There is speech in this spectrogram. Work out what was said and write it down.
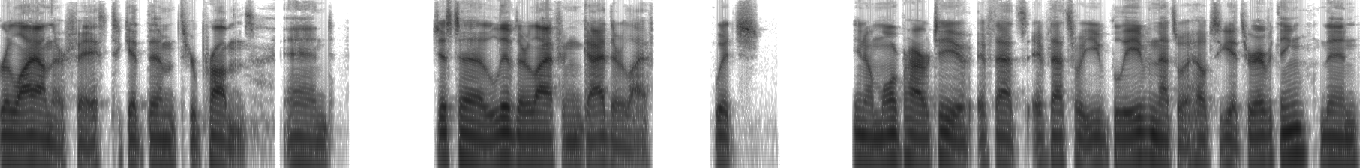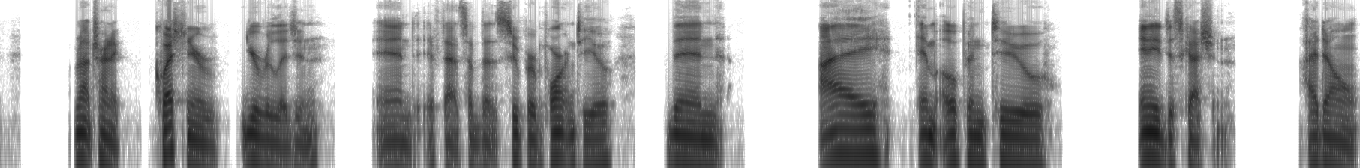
rely on their faith to get them through problems and just to live their life and guide their life, which you know, more power to you. If that's if that's what you believe and that's what helps you get through everything, then I'm not trying to question your your religion. And if that's something that's super important to you, then I am open to any discussion. I don't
